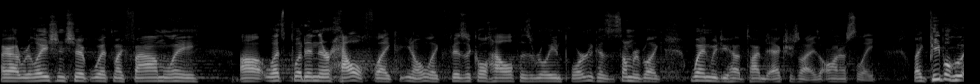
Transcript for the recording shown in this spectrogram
I got relationship with my family. Uh, let's put in their health, like you know, like physical health is really important because some people are like, when would you have time to exercise? Honestly, like people who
